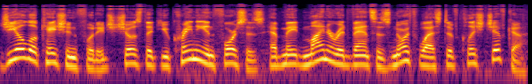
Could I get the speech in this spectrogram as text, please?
Geolocation footage shows that Ukrainian forces have made minor advances northwest of Klishchivka.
